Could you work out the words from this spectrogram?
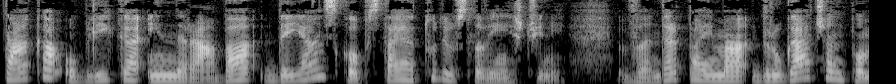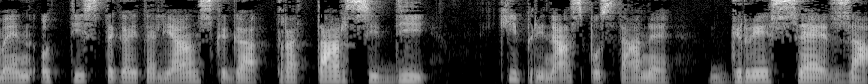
taka oblika in raba dejansko obstaja tudi v slovenščini, vendar pa ima drugačen pomen od tistega italijanskega trattarsi di, ki pri nas postane gre se za.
